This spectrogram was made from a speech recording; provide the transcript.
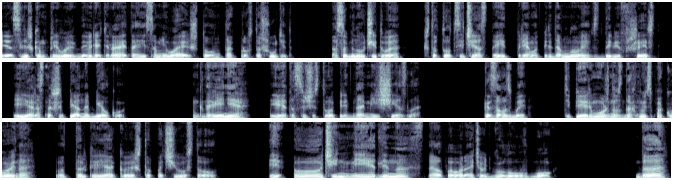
Я слишком привык доверять Райта и сомневаюсь, что он так просто шутит, особенно учитывая, что тот сейчас стоит прямо передо мной, вздыбив шерсть и яростно шипя на белку. Мгновение, и это существо перед нами исчезло. Казалось бы, теперь можно вздохнуть спокойно, вот только я кое-что почувствовал. И очень медленно стал поворачивать голову в бок. Да,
